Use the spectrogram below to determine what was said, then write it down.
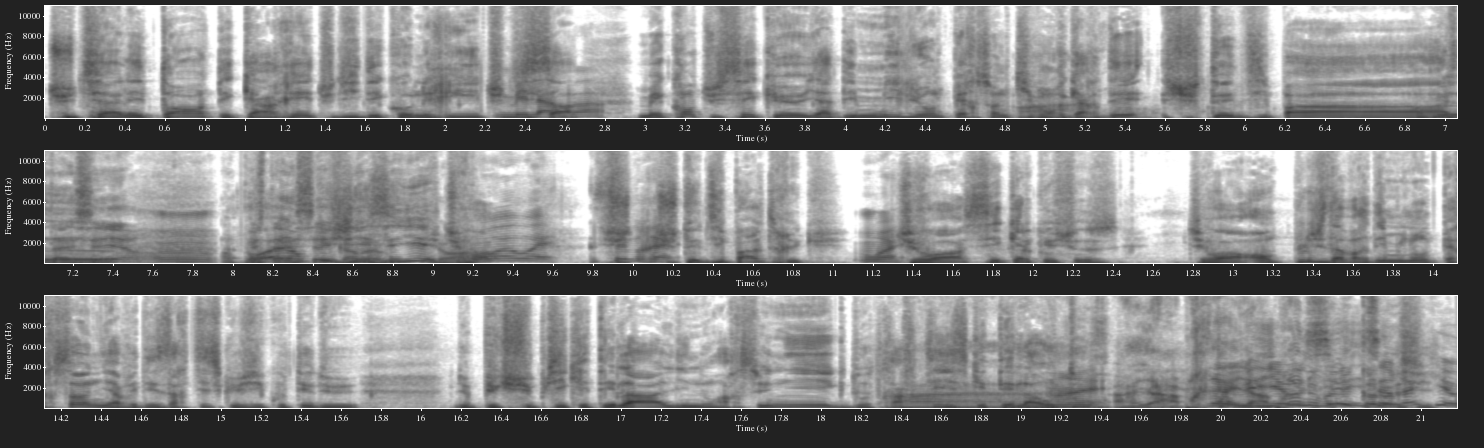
Tu tiens les temps, t'es carré, tu dis des conneries, tu Mais dis ça. Mais quand tu sais qu'il y a des millions de personnes qui vont Ah. regarder, je te dis pas. En plus, t'as essayé, hein. hum, En plus, Ouais, t'as en plus, quand j'ai essayé, tu vois. ouais, ouais, c'est je, vrai. je te dis pas le truc. Ouais. Tu vois, c'est quelque chose. Tu vois, en plus d'avoir des millions de personnes, il y avait des artistes que j'écoutais de, depuis que je suis petit qui étaient là, Lino Arsenic, d'autres artistes qui étaient là autour. Ouais. Ah, il y a Ah, après, il y mais a il y a après aussi- Nouvelle École aussi. a Hein?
